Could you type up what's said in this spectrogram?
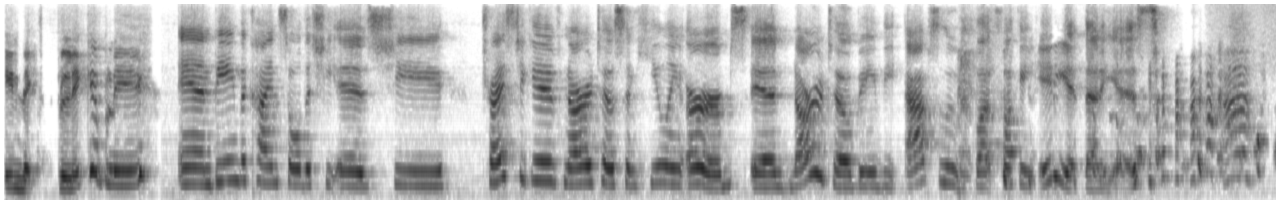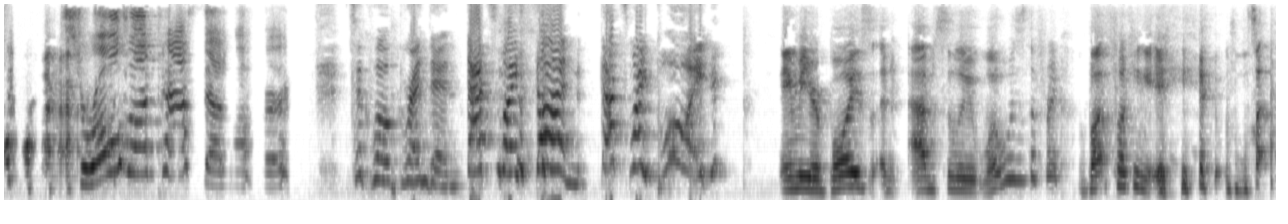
inexplicably. And being the kind soul that she is, she tries to give Naruto some healing herbs, and Naruto, being the absolute butt fucking idiot that he is, strolls on past that offer. to quote Brendan, that's my son! That's my boy! Amy, your boy's an absolute what was the phrase? Butt fucking idiot. what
